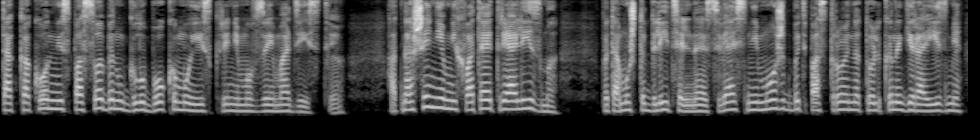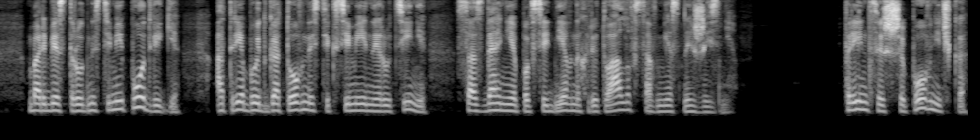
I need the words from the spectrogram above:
так как он не способен к глубокому искреннему взаимодействию. Отношениям не хватает реализма — потому что длительная связь не может быть построена только на героизме, борьбе с трудностями и подвиге, а требует готовности к семейной рутине, создания повседневных ритуалов совместной жизни. Принц из Шиповничка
